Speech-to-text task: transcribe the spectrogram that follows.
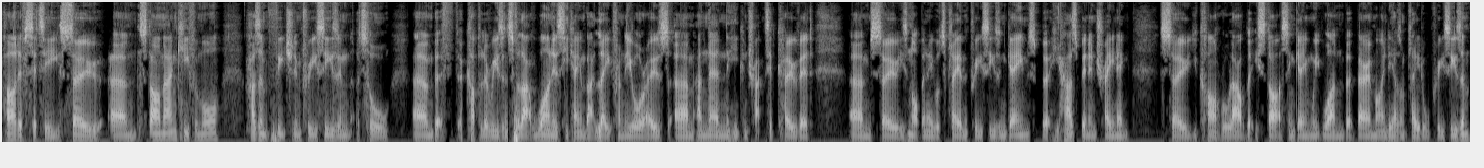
Cardiff City. So um, the star man Kieffer Moore hasn't featured in pre-season at all, um, but a couple of reasons for that. One is he came back late from the Euros, um, and then he contracted COVID, um, so he's not been able to play in the pre-season games. But he has been in training, so you can't rule out that he starts in game week one. But bear in mind he hasn't played all pre-season.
